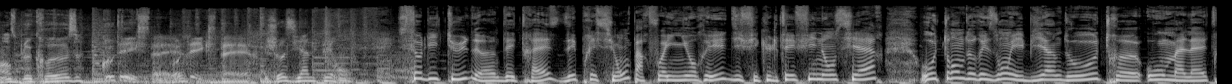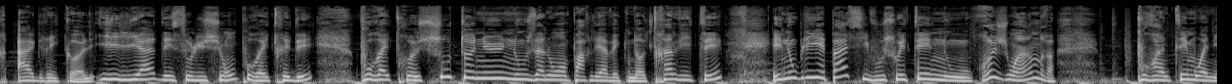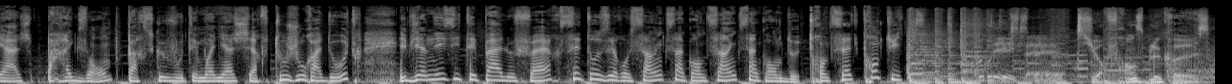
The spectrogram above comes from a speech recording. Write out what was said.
France Bleu Creuse, côté expert, côté expert, Josiane Perron. Solitude, détresse, dépression, parfois ignorée, difficultés financières, autant de raisons et bien d'autres au mal-être agricole. Il y a des solutions pour être aidé, pour être soutenu. Nous allons en parler avec notre invité. Et n'oubliez pas, si vous souhaitez nous rejoindre, pour un témoignage, par exemple, parce que vos témoignages servent toujours à d'autres, eh bien n'hésitez pas à le faire. C'est au 05 55 52 37 38. Côté expert sur France Bleu Creuse.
